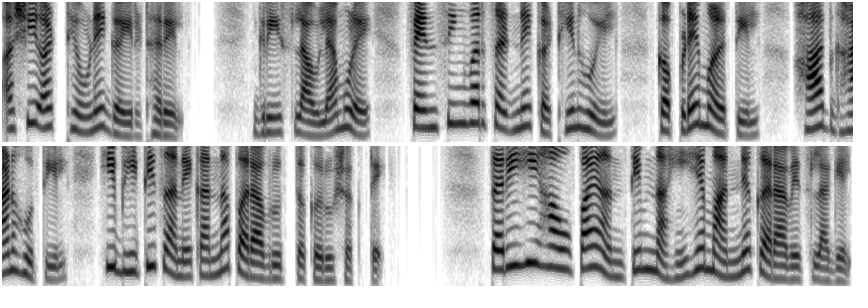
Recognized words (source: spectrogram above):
अशी अट ठेवणे गैर ठरेल. ग्रीस लावल्यामुळे फेन्सिंगवर चढणे कठीण होईल कपडे मळतील हात घाण होतील ही भीतीच अनेकांना परावृत्त करू शकते. तरीही हा उपाय अंतिम नाही हे मान्य करावेच लागेल.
